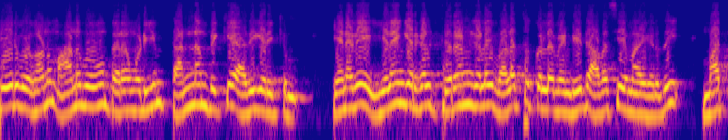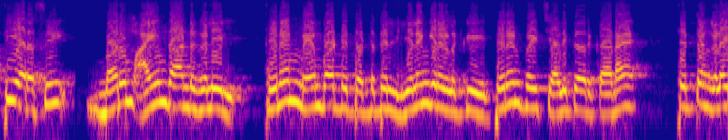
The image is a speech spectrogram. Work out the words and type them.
தீர்வு காணும் அனுபவம் பெற முடியும் தன்னம்பிக்கை அதிகரிக்கும். எனவே இளைஞர்கள் திறன்களை வளர்த்துக் கொள்ள வேண்டியது அவசியமாகிறது. மத்திய அரசு வரும் ஐந்து ஆண்டுகளில் திறன் மேம்பாட்டு திட்டத்தில் இளைஞர்களுக்கு திறன் பயிற்சி அளிப்பதற்கான திட்டங்களை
